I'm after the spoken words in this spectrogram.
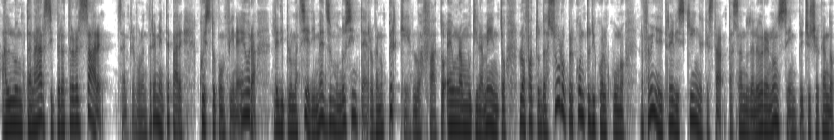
allontanarsi per attraversare sempre volontariamente pare, questo confine. E ora le diplomazie di mezzo mondo si interrogano perché lo ha fatto? È un ammutinamento? Lo ha fatto da solo per conto di qualcuno? La famiglia di Travis King, che sta passando delle ore non semplici cercando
